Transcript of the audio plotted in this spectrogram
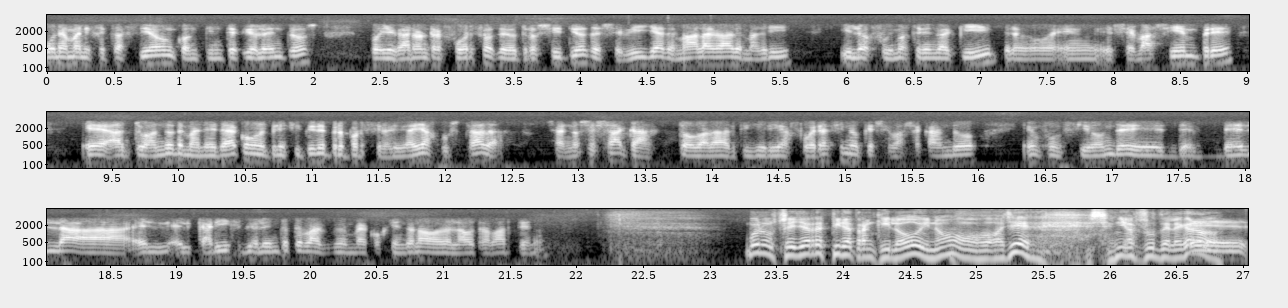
una manifestación con tintes violentos, pues llegaron refuerzos de otros sitios, de Sevilla, de Málaga, de Madrid, y los fuimos teniendo aquí, pero se va siempre eh, actuando de manera con el principio de proporcionalidad y ajustada. O sea, no se saca toda la artillería fuera, sino que se va sacando en función de, ver la, el, cariz violento que va, va cogiendo la, la, otra parte, ¿no? Bueno, usted ya respira tranquilo hoy, ¿no? O ayer, señor subdelegado. Eh,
